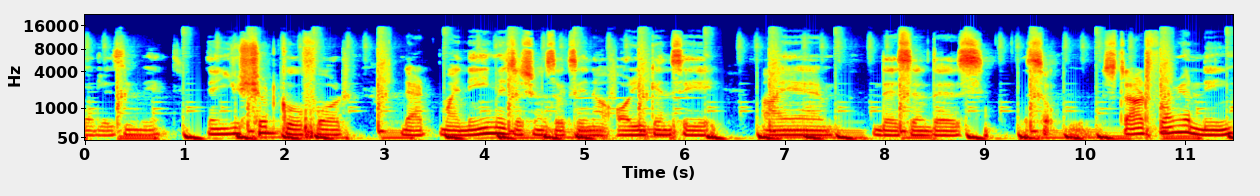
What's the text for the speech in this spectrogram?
or resume then you should go for that. My name is Ashwin Saxena or you can say I am this and this. So start from your name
